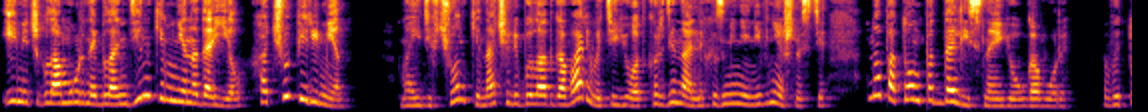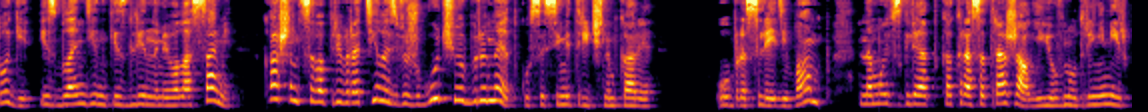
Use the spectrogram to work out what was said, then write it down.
«Имидж гламурной блондинки мне надоел, хочу перемен». Мои девчонки начали было отговаривать ее от кардинальных изменений внешности, но потом поддались на ее уговоры. В итоге из блондинки с длинными волосами Кашинцева превратилась в жгучую брюнетку с асимметричным каре. Образ леди Вамп, на мой взгляд, как раз отражал ее внутренний мир.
